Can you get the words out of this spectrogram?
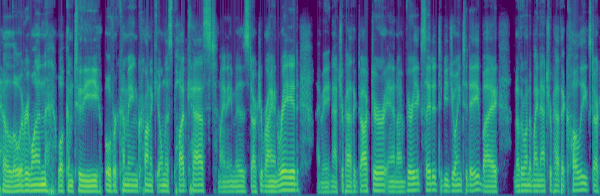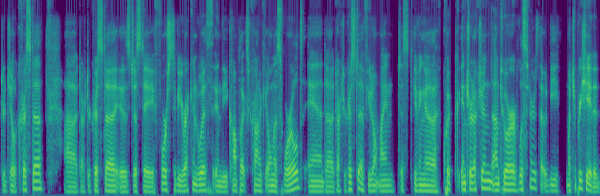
Hello, everyone. Welcome to the Overcoming Chronic Illness podcast. My name is Dr. Bryan Rade. I'm a naturopathic doctor, and I'm very excited to be joined today by another one of my naturopathic colleagues, Dr. Jill Crista. Uh, Dr. Crista is just a force to be reckoned with in the complex chronic illness world. And uh, Dr. Crista, if you don't mind just giving a quick introduction um, to our listeners, that would be much appreciated.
